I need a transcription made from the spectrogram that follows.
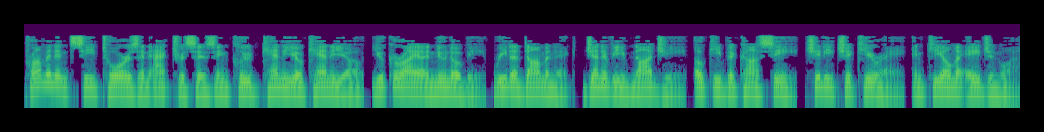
Prominent sea tours and actresses include Kanayo Kanayo, Eucharia Anunobi, Rita Dominic, Genevieve Nnaji, Okey Bakassi, Chidi Chikere, and Chioma Ajunwa.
